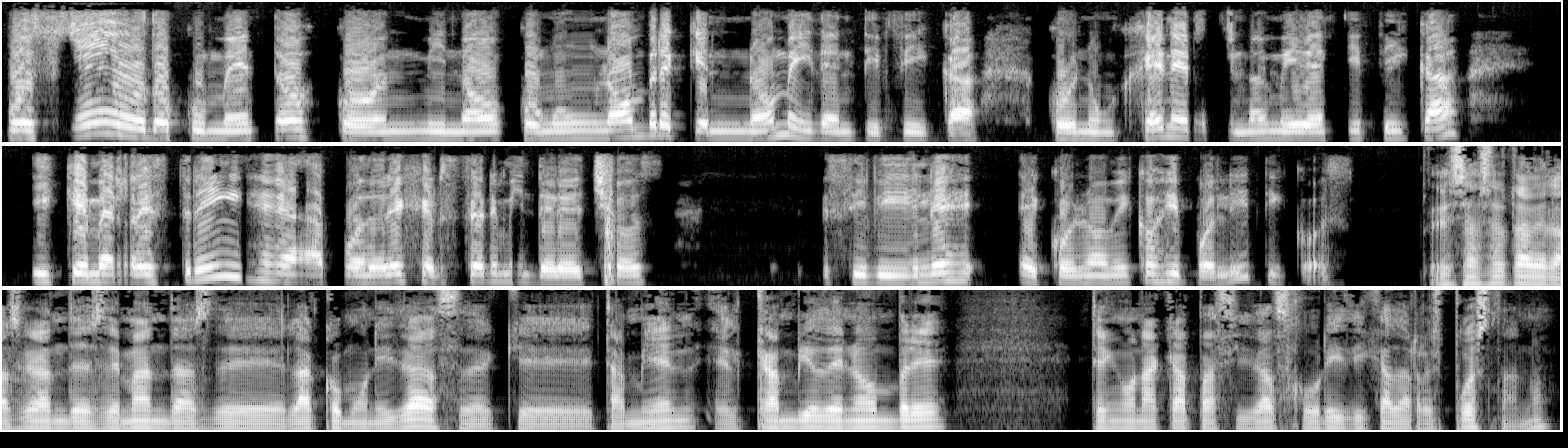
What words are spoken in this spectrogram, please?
poseo documentos con, mi no, con un nombre que no me identifica, con un género que no me identifica y que me restringe a poder ejercer mis derechos civiles, económicos y políticos. Esa es otra de las grandes demandas de la comunidad, eh, que también el cambio de nombre tenga una capacidad jurídica de respuesta, ¿no?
